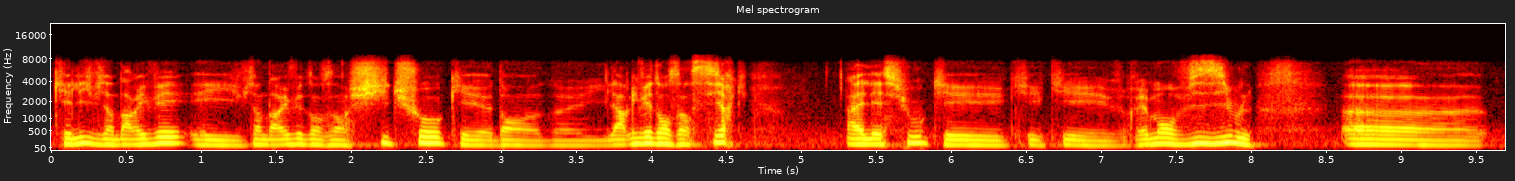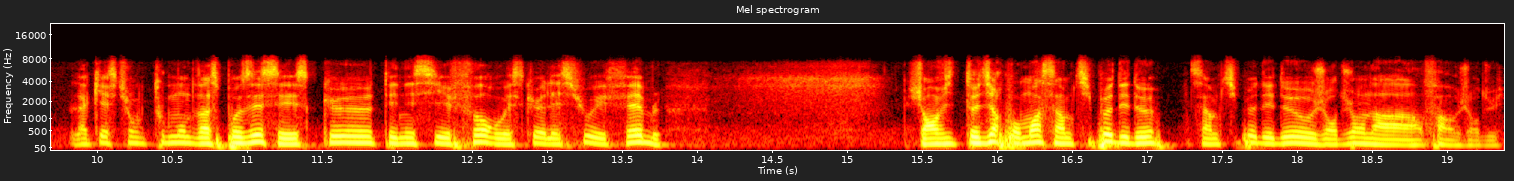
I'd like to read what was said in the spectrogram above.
Kelly vient d'arriver et il vient d'arriver dans un shit show dans, il est arrivé dans un cirque à LSU qui est, vraiment visible. Euh, la question que tout le monde va se poser, c'est est-ce que Tennessee est fort ou est-ce que LSU est faible? J'ai envie de te dire, pour moi, c'est un petit peu des deux. C'est un petit peu des deux. Aujourd'hui, on a, enfin aujourd'hui.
